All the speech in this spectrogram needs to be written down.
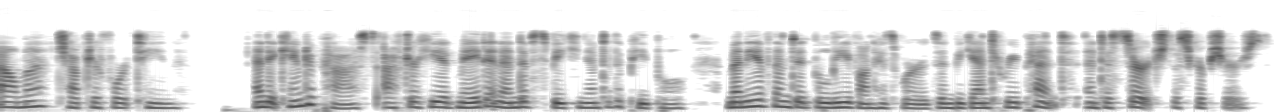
Alma chapter 14. And it came to pass, after he had made an end of speaking unto the people, many of them did believe on his words, and began to repent, and to search the scriptures.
